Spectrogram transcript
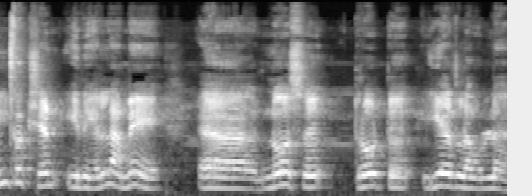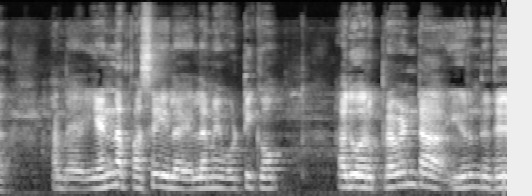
இன்ஃபெக்ஷன் இது எல்லாமே நோஸு த்ரோட்டு இயரில் உள்ள அந்த எண்ணெய் பசையில் எல்லாமே ஒட்டிக்கும். அது ஒரு ப்ரிவெண்ட்டாக இருந்தது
